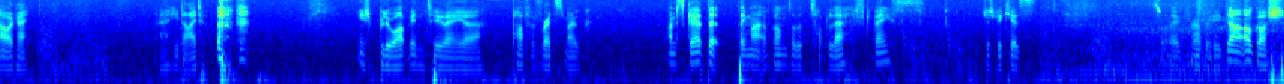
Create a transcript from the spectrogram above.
Oh, okay. He died. he just blew up into a uh, puff of red smoke. I'm scared that they might have gone to the top left base. Just because that's what they've probably done. Oh gosh.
